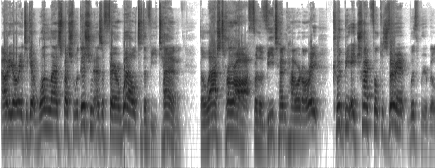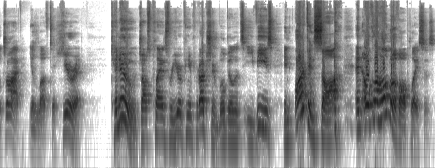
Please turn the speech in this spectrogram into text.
Audi are ready to get one last special edition as a farewell to the V10. The last hurrah for the V10 powered R8 could be a track focused variant with rear wheel drive. You'll love to hear it. Canoo drops plans for European production, will build its EVs in Arkansas and Oklahoma, of all places.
